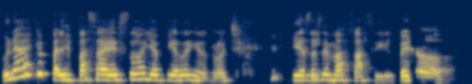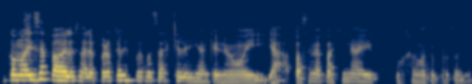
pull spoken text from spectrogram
Una vez que les pasa eso, ya pierden el roche y ya se hace más fácil. Pero como dice Pablo, o sea, lo peor que les puede pasar es que le digan que no y ya, pasen la página y buscan otra oportunidad,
